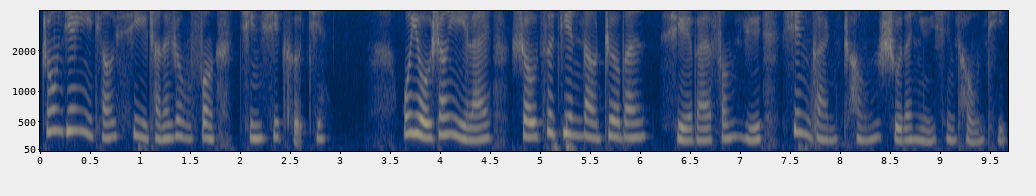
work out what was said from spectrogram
中间一条细长的肉缝清晰可见。我有生以来首次见到这般雪白丰腴、性感成熟的女性酮体，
